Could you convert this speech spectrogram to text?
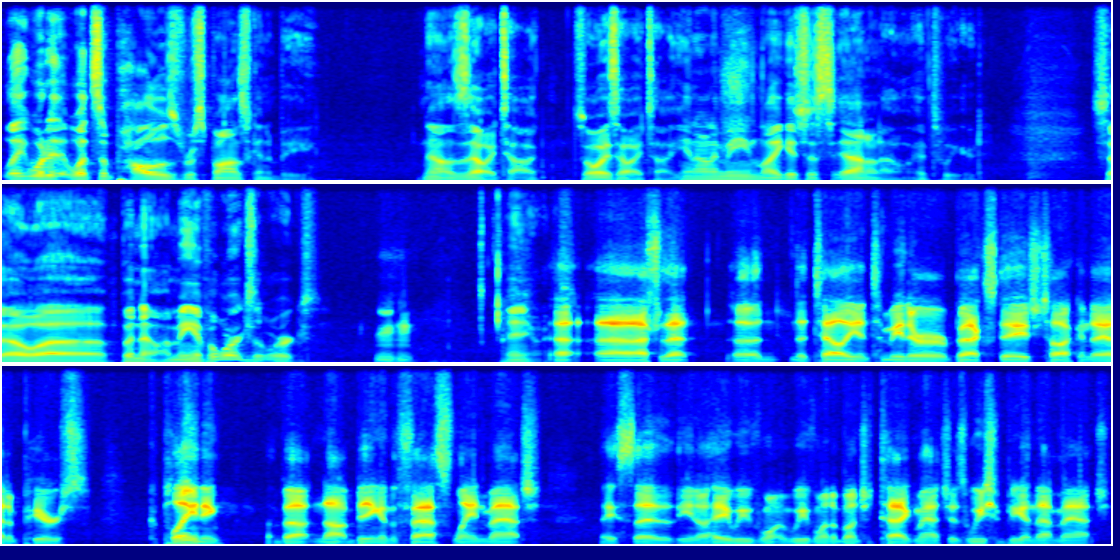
like, what? what's Apollo's response going to be? No, this is how I talk. It's always how I talk. You know what I mean? Like, it's just, I don't know. It's weird. So, uh, but no, I mean, if it works, it works. Mhm. Anyway. Uh, uh, after that, uh, Natalya and Tamina are backstage talking to Adam Pearce, complaining about not being in the fast lane match. They said, you know, hey, we've won, we've won a bunch of tag matches. We should be in that match.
